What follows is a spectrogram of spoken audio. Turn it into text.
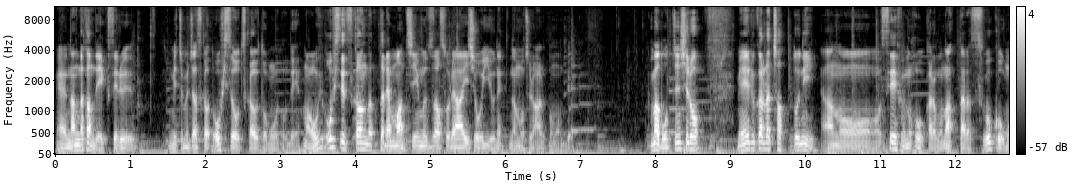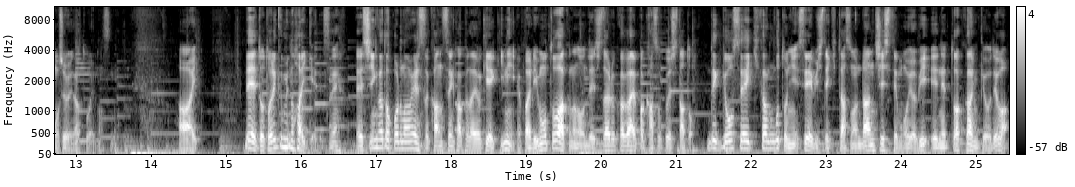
え、なんだかんだ Excel めちゃめちゃ使うとオフィスを使うと思うので、まあ、オフィスで使うんだったら、まあ、Teams はそれ相性いいよねっていうのはもちろんあると思うんで、まあ、どっちにしろ、メールからチャットに、あのー、政府の方からもなったらすごく面白いなと思いますね。はい。で、えっと、取り組みの背景ですね。新型コロナウイルス感染拡大を契機に、やっぱりリモートワークなどのデジタル化がやっぱ加速したと。で、行政機関ごとに整備してきたその LAN システム及びネットワーク環境では、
